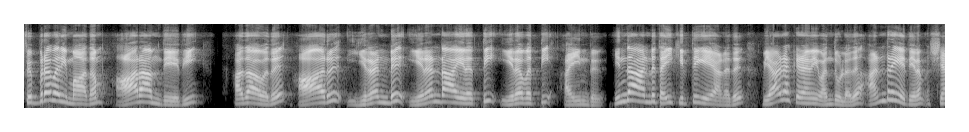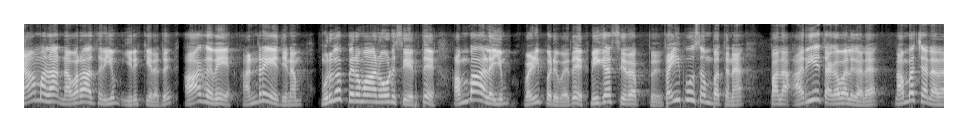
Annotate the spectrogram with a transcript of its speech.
பிப்ரவரி மாதம் ஆறாம் தேதி அதாவது ஆறு இரண்டு இரண்டாயிரத்தி இருபத்தி ஐந்து. இந்த ஆண்டு தை கிருத்திகையானது வியாழக்கிழமை வந்துள்ளது. அன்றைய தினம் ஷியாமலா நவராத்திரியும் இருக்கிறது. ஆகவே அன்றைய தினம் முருகப்பெருமானோடு சேர்த்து அம்பாளையும் வழிபடுவது மிக சிறப்பு. தைப்பூசம் பத்தின பல அரிய தகவல்களை நம்ம சேனலை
